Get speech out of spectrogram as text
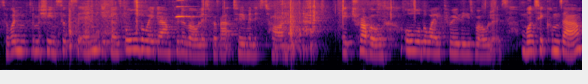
So when the machine sucks it in, it goes all the way down through the rollers for about two minutes time. It travels all the way through these rollers. Once it comes out,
